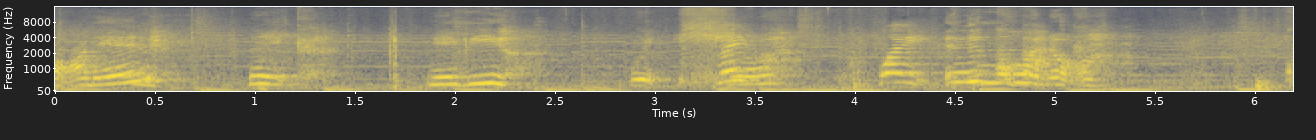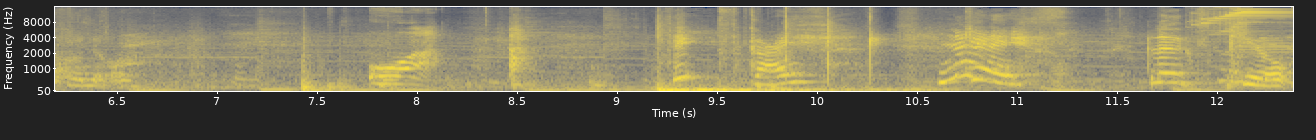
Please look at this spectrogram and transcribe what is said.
The garden. Like maybe wait here. Like wait in the corner. Corner. Oh. Or thanks guys. Nice. Looks cute.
